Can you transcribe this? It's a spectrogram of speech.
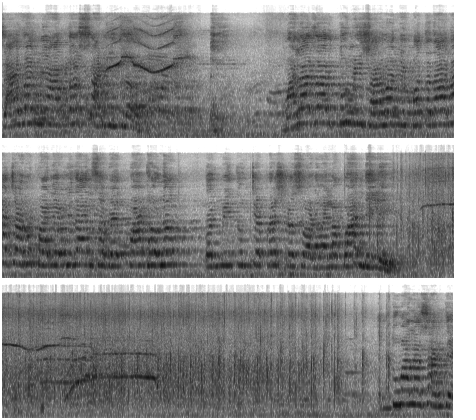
साहेबांनी आताच सांगितलं मला जर तुम्ही सर्वांनी मतदानाच्या रूपाने विधानसभेत पाठवलं तर मी तुमचे प्रश्न सोडवायला बांधले तुम्हाला सांगते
